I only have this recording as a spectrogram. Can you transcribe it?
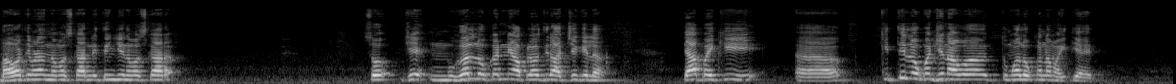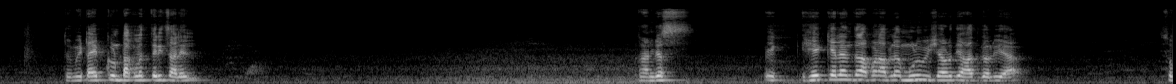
भावार्थी मॅडम नमस्कार. नितीनजी नमस्कार. सो जे मुघल लोकांनी आपल्यावरती राज्य केलं त्यापैकी किती लोकांची नावं तुम्हा लोकांना माहिती आहेत? तुम्ही टाईप करून टाकलं तरी चालेल. जस्ट एक हे केल्यानंतर आपण आपल्या मूळ विषयावरती हात घालूया. सो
